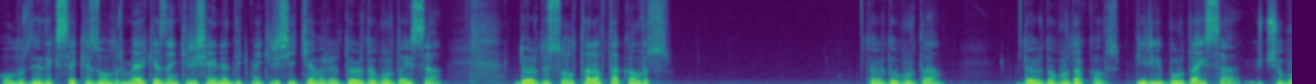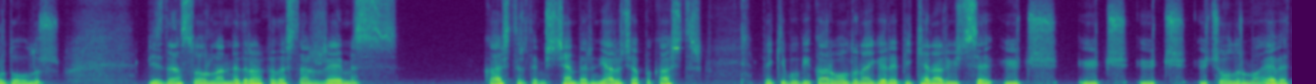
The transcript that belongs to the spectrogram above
olur dedik. 8 olur. Merkezden kirişe inen dikme kirişi ikiye böler. 4'ü buradaysa 4'ü sol tarafta kalır. 4'ü burada. 4'ü burada kalır. Biri buradaysa 3'ü burada olur. Bizden sorulan nedir arkadaşlar? R'miz kaçtır demiş. Çemberin yarıçapı kaçtır? Peki bu bir kare olduğuna göre bir kenarı 3 ise 3, 3, 3, 3 olur mu? Evet.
